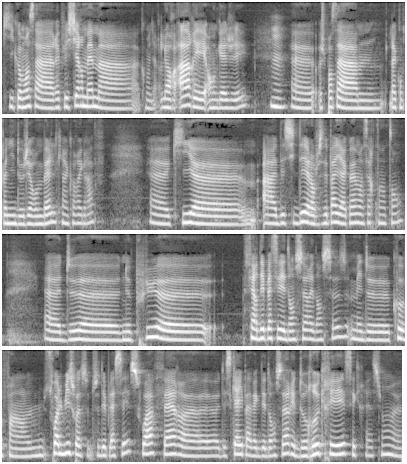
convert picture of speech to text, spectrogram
qui commencent à réfléchir même à comment dire, leur art est engagé. Mm. Euh, je pense à hum, la compagnie de Jérôme Bell, qui est un chorégraphe, euh, qui euh, a décidé, alors je sais pas, il y a quand même un certain temps, de ne plus faire déplacer les danseurs et danseuses, mais de, enfin, soit lui, soit se, se déplacer, soit faire euh, des Skype avec des danseurs et de recréer ses créations. euh.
